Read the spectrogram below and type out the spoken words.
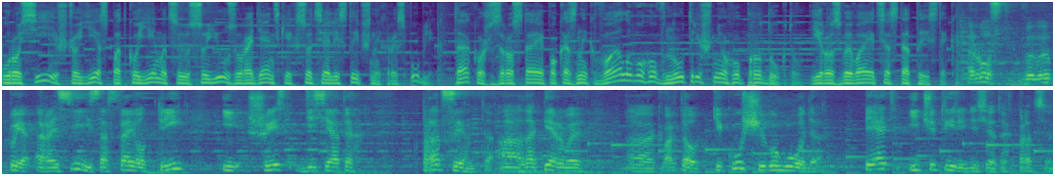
У Росії, що є спадкоємицею Союзу Радянських Соціалістичних Республік, також зростає показник валового внутрішнього продукту і розвивається статистика. Рост ВВП России составил 3,6%, а за первый э, квартал текущего года 5,4%.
